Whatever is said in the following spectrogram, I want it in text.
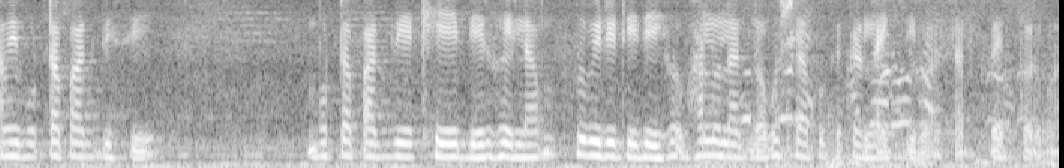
আমি ভুট্টা পাক দিছি। ভুট্টা পাক দিয়ে খেয়ে বের হইলাম। পুরো ভিডিওটি দেখো, ভালো লাগল অবশ্যই আপুকে একটা লাইক দিবা সাবস্ক্রাইব করবা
